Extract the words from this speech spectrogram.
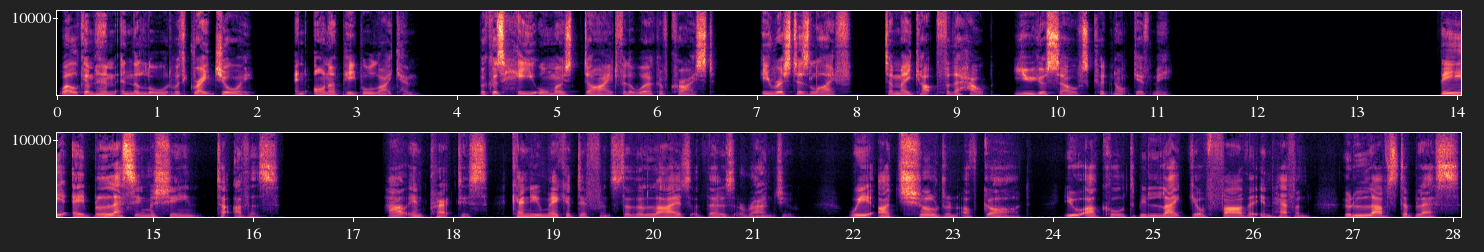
welcome him in the Lord with great joy, and honor people like him, because he almost died for the work of Christ. He risked his life to make up for the help you yourselves could not give me. Be a blessing machine to others. How, in practice, can you make a difference to the lives of those around you? We are children of God. You are called to be like your Father in heaven, who loves to bless.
